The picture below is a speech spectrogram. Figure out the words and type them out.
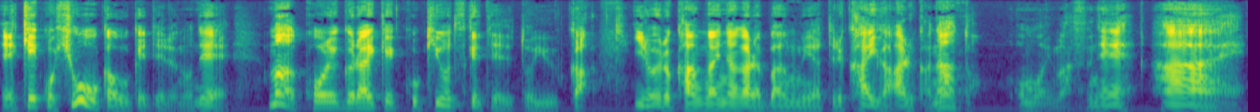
えー、結構評価を受けてるので、まあ、これぐらい結構気をつけてるというか、いろいろ考えながら番組やってる回があるかなと思いますね。はい。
